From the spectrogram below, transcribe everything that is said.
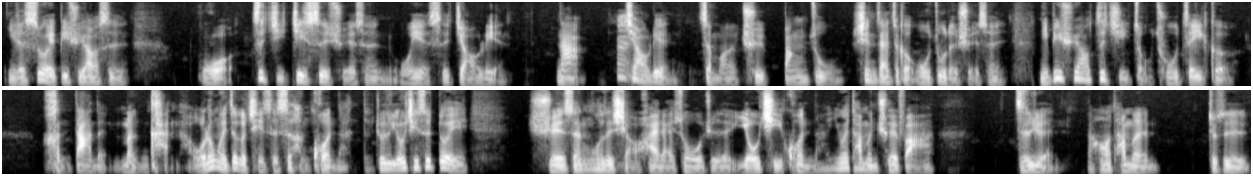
你的思维必须要是我自己既是学生，我也是教练。那教练怎么去帮助现在这个无助的学生？你必须要自己走出这一个。很大的门槛啊！我认为这个其实是很困难的，就是尤其是对学生或者小孩来说，我觉得尤其困难，因为他们缺乏资源，然后他们就是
